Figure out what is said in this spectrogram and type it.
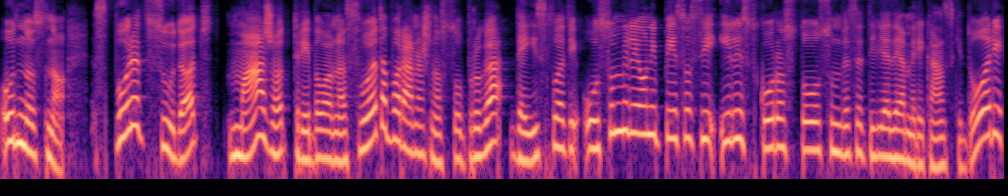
односно според судот мажот требало на својата поранешна сопруга да исплати 8 милиони песоси или скоро 180.000 американски долари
